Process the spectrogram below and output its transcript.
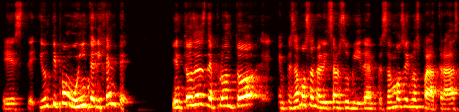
este, y un tipo muy inteligente. Y entonces de pronto empezamos a analizar su vida, empezamos a irnos para atrás,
